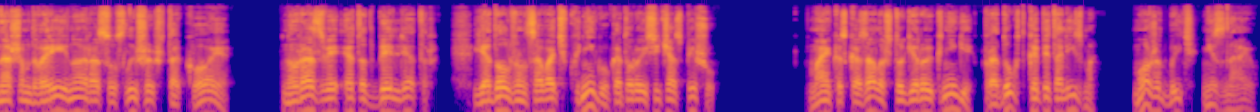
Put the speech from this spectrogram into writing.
нашем дворе иной раз услышишь такое. Но разве этот беллетер я должен совать в книгу, которую сейчас пишу? Майка сказала, что герой книги — продукт капитализма. Может быть, не знаю.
